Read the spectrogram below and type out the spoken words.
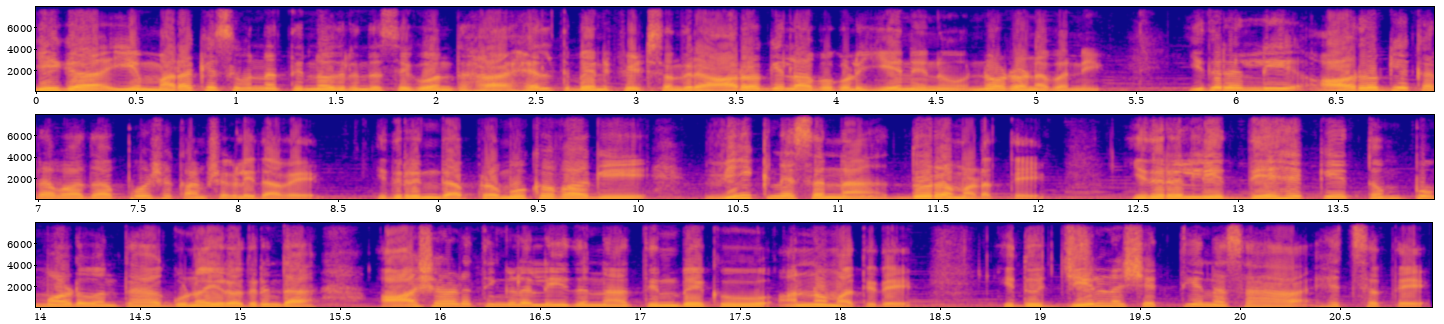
ಈಗ ಈ ಮರಕೆಸುವನ್ನು ತಿನ್ನೋದ್ರಿಂದ ಸಿಗುವಂತಹ ಹೆಲ್ತ್ ಬೆನಿಫಿಟ್ಸ್ ಅಂದರೆ ಆರೋಗ್ಯ ಲಾಭಗಳು ಏನೇನು ನೋಡೋಣ ಬನ್ನಿ. ಇದರಲ್ಲಿ ಆರೋಗ್ಯಕರವಾದ ಪೋಷಕಾಂಶಗಳಿದ್ದಾವೆ ಇದರಿಂದ ಪ್ರಮುಖವಾಗಿ ವೀಕ್ನೆಸ್ಸನ್ನು ದೂರ ಮಾಡುತ್ತೆ. ಇದರಲ್ಲಿ ದೇಹಕ್ಕೆ ತಂಪು ಮಾಡುವಂತಹ ಗುಣ ಇರೋದರಿಂದ ಆಷಾಢ ತಿಂಗಳಲ್ಲಿ ಇದನ್ನು ತಿನ್ನಬೇಕು ಅನ್ನೋ ಮಾತಿದೆ. ಇದು ಜೀರ್ಣಶಕ್ತಿಯನ್ನು ಸಹ ಹೆಚ್ಚಿಸುತ್ತೆ.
